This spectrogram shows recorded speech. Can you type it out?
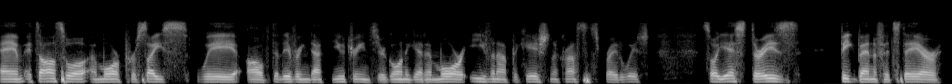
Um, it's also a more precise way of delivering that nutrients. You're going to get a more even application across the spread width. So yes, there is big benefits there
